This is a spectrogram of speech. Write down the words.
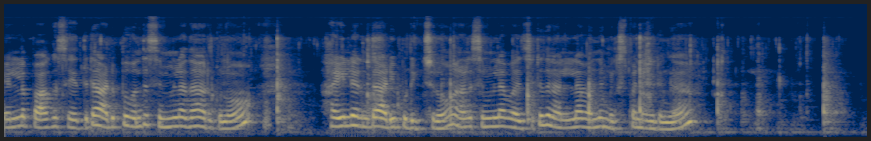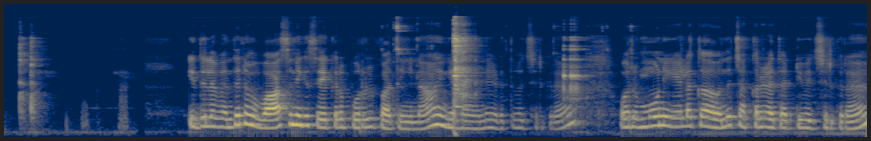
வெள்ளைப்பாகை சேர்த்துட்டு அடுப்பு வந்து சிம்மில் தான் இருக்கணும். ஹையில் இருந்தால் அடி பிடிச்சிரும். அதனால் சிம்மில் வச்சுட்டு இதை நல்லா வந்து மிக்ஸ் பண்ணிவிடுங்க. இதில் வந்து நம்ம வாசனைக்கு சேர்க்குற பொருள் பார்த்திங்கன்னா இங்கே நான் வந்து எடுத்து வச்சுருக்கிறேன். ஒரு மூணு ஏலக்காய் வந்து சர்க்கரையில் தட்டி வச்சுருக்கிறேன்.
